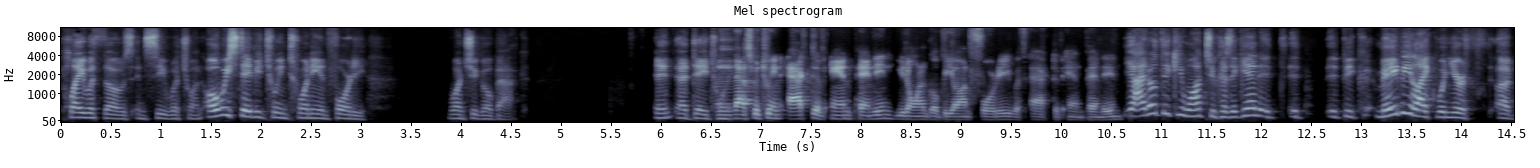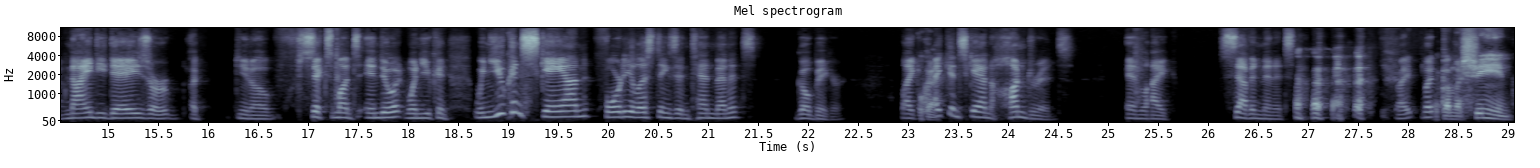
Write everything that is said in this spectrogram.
Play with those and see which one. Always stay between 20 and 40 once you go back. In, at day 20. And that's between active and pending. You don't want to go beyond 40 with active and pending. Yeah, I don't think you want to because again, it it it bec- maybe like when you're uh, 90 days or a, you know six months into it, when you can when you can scan 40 listings in 10 minutes, go bigger. Like Okay. I can scan hundreds in like seven minutes, right? But like a machine.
